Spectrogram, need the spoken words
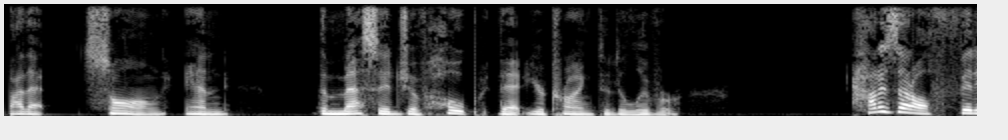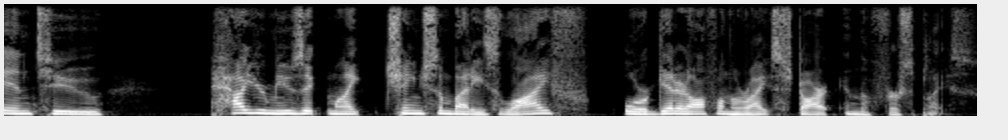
by that song and the message of hope that you're trying to deliver. How does that all fit into how your music might change somebody's life or get it off on the right start in the first place?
